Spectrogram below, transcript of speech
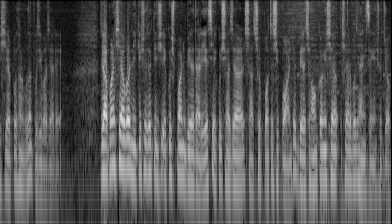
এশিয়ার প্রধান প্রধান পুঁজিবাজারে। জাপানের শেয়ার বাজার নিকি সূচক তিনশো একুশ পয়েন্ট বেড়ে দাঁড়িয়েছে। একুশ হাজার সাতশো পঁচাশি পয়েন্টে বেড়েছে হংকং হংকংয়ের শেয়ার বাজার হ্যাংসেংয়ের সূচক।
